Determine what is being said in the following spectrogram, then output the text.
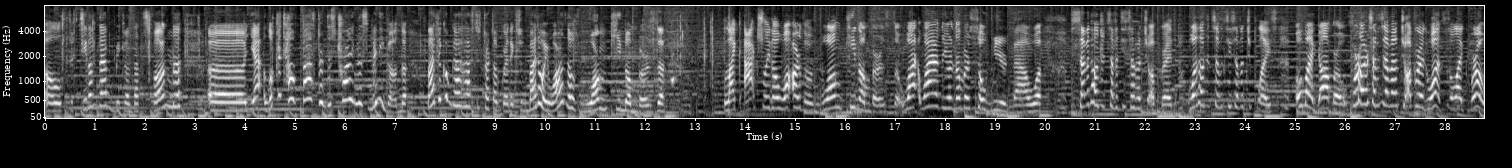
all 15 of them because that's fun. Uh, yeah, look at how fast they're destroying this minigun. But I think I'm gonna have to start upgrading soon. By the way, what are those wonky numbers? Like, actually though, what are those wonky numbers? Why, why are your numbers so weird now? 777 to upgrade, 177 to place. Oh my god, bro. 477 to upgrade once. So like, bro,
